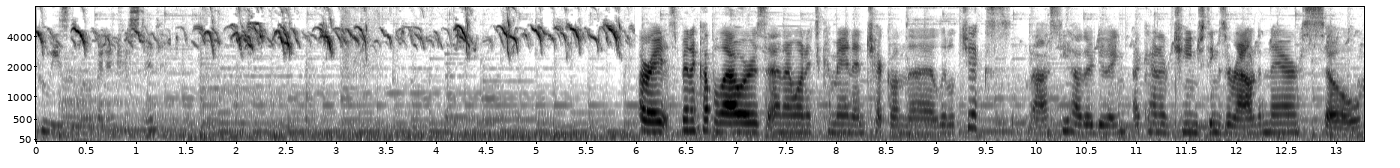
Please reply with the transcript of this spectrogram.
Uh, Pooey's a little bit interested. Alright, it's been a couple hours and I wanted to come in and check on the little chicks, uh, see how they're doing. I kind of changed things around in there, so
